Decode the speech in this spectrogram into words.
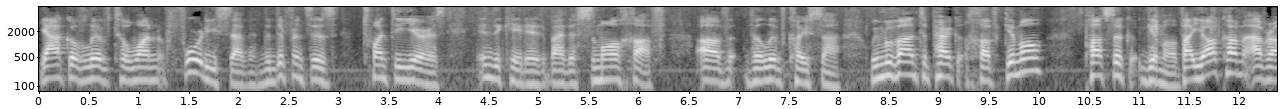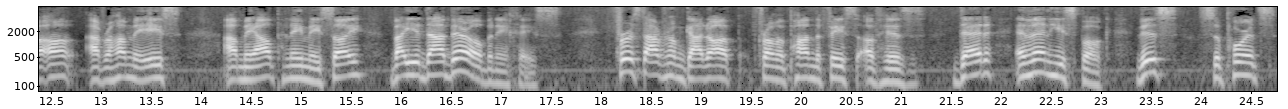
Yaakov lived till 147. The difference is 20 years, indicated by the small chaf of the Veliv Kaisa. We move on to Parak Chaf Gimel, Pasuk Gimel. Vayakam Avraham, Avraham Me'es, Me'al Pnei Me'sai, B'nei. First, Avraham got up from upon the face of his dead, and then he spoke. This supports,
